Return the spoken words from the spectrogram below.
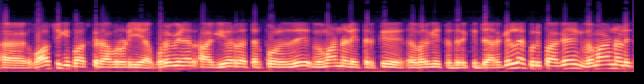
அஹ், வாசுகி பாஸ்கர் அவருடைய உறவினர் ஆகியோர் தற்பொழுது விமான நிலையத்திற்கு வருகை தந்திருக்கின்றார்கள். குறிப்பாக விமான நிலையத்தின்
